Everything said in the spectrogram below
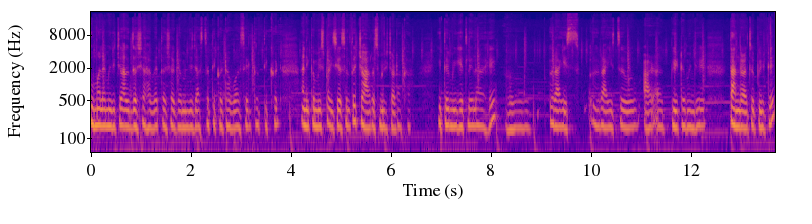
तुम्हाला मिरच्या जशा हव्यात तशा घ्या म्हणजे जास्त तिखट हवं असेल तर तिखट आणि कमी स्पायसी असेल तर चारच मिरच्या टाका. इथे मी घेतलेलं आहे राईस राईसचं आ पीठ म्हणजे तांदळाचं पीठ आहे.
